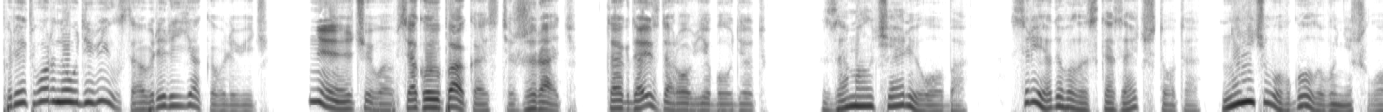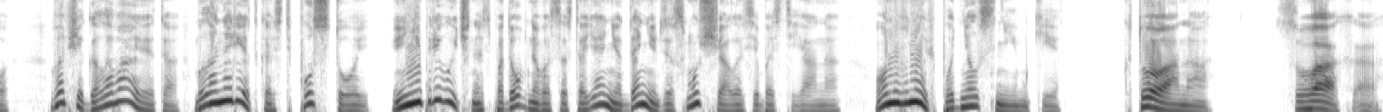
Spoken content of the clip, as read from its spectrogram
Притворно удивился Аврелий Яковлевич. «Нечего, всякую пакость жрать, тогда и здоровье будет». Замолчали оба. Следовало сказать что-то, но ничего в голову не шло. Вообще голова эта была на редкость пустой, и непривычность подобного состояния да нельзя смущала Себастьяна. Он вновь поднял снимки. «Кто она?» «Сваха!»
